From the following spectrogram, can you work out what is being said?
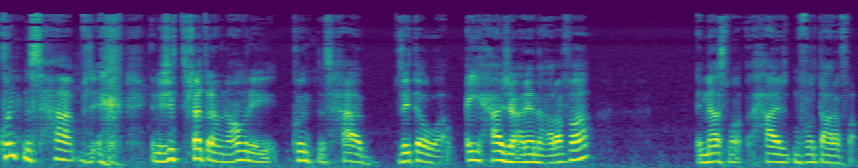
كنت نسحاب يعني جيت فترة من عمري كنت نسحاب زي توا أي حاجة أنا نعرفها الناس حاجة المفروض تعرفها.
